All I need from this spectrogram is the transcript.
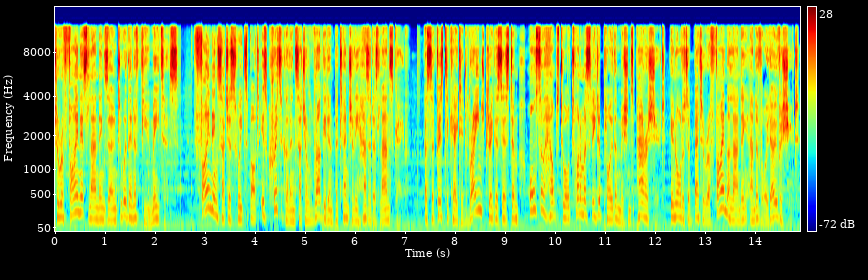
to refine its landing zone to within a few meters. Finding such a sweet spot is critical in such a rugged and potentially hazardous landscape. A sophisticated range trigger system also helps to autonomously deploy the mission's parachute in order to better refine the landing and avoid overshoot.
